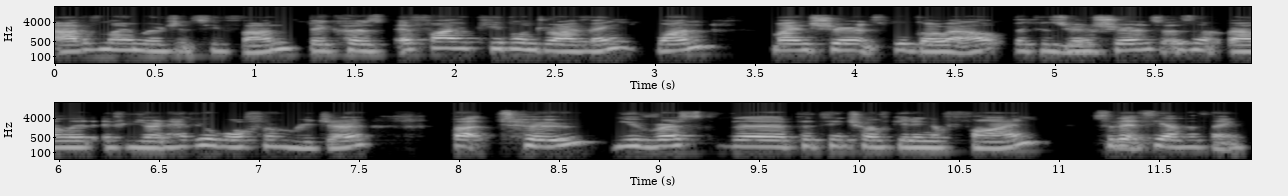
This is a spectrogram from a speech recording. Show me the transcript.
out of my emergency fund because if I keep on driving, one, my insurance will go out because your Yeah. insurance isn't valid if you don't have your WOF and rego. But two, you risk the potential of getting a fine. So Yeah. that's the other thing.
